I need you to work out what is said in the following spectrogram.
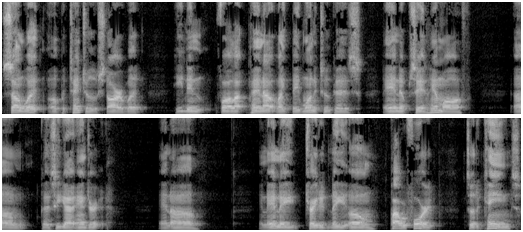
somewhat a potential star, but he didn't fall out, pan out like they wanted to because they ended up sending him off because um, he got injured. And uh, and then they traded the um, power forward to the Kings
